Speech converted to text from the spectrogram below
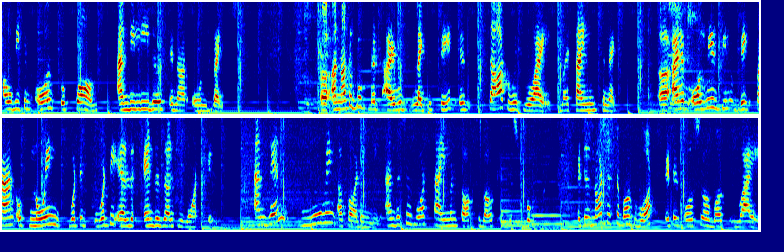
how we can all perform and be leaders in our own right. Uh, another book that I would like to state is Start with Why by Simon Sinek. Uh, I have always been a big fan of knowing what it, what the end result you want is, and then moving accordingly. And this is what Simon talks about in this book. It is not just about what; it is also about why.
